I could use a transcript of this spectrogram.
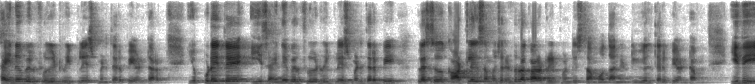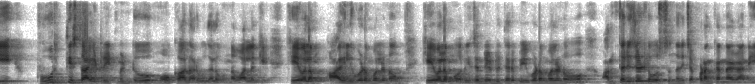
సైనోవిల్ ఫ్లూయిడ్ రీప్లేస్మెంట్ థెరపీ అంటారు. ఎప్పుడైతే ఈ synovial fluid replacement therapy plus cartilage సంబంధించిన రెండు రకాల ట్రీట్మెంట్ ఇస్తామో దాన్ని డ్యూయల్ థెరపీ అంటాం. ఇది పూర్తి స్థాయి ట్రీట్మెంట్ మోకాలు అరుగుదల ఉన్న వాళ్ళకి. కేవలం ఆయిల్ ఇవ్వడం వల్లనో కేవలం రీజనరేటివ్ థెరపీ ఇవ్వడం వల్లనో అంత రిజల్ట్ వస్తుందని చెప్పడం కన్నా కానీ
